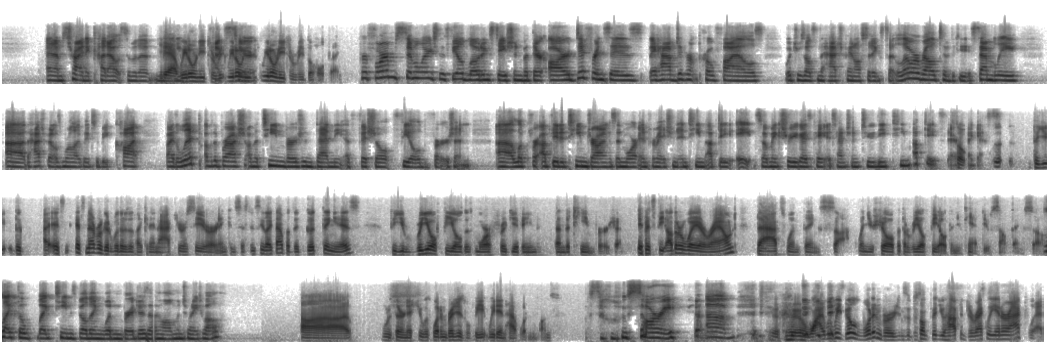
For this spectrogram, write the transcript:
and I'm trying to cut out some of the. Yeah, we don't need to. Re- we don't. Need, we don't need to read the whole thing. Performs similar to the field loading station, but there are differences. They have different profiles, which results in the hatch panel sitting slightly lower relative to the assembly. Uh, the hatch panel is more likely to be caught by the lip of the brush on the team version than the official field version. Uh, look for updated team drawings and more information in Team Update 8. So make sure you guys pay attention to the team updates there, so I guess. The, the, the, it's, it's never good when there's like an inaccuracy or an inconsistency like that. But the good thing is the real field is more forgiving than the team version. If it's the other way around, that's when things suck. When you show up at the real field and you can't do something. So like the like teams building wooden bridges at home in 2012. Uh, was there an issue with wooden bridges? We we didn't have wooden ones. So sorry. Um, Why would we build wooden versions of something you have to directly interact with?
